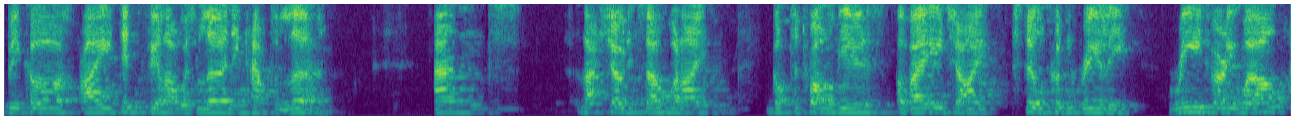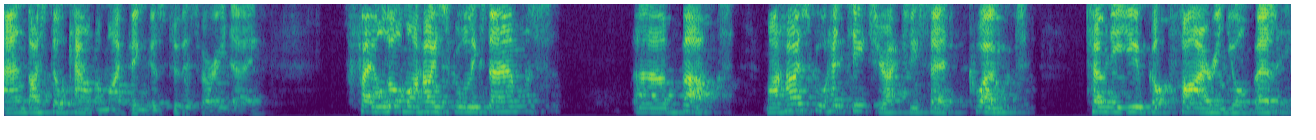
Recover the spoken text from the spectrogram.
because I didn't feel I was learning how to learn. And that showed itself when I got to 12 years of age. I still couldn't really read very well, and I still count on my fingers to this very day failed all my high school exams, uh, but my high school head teacher actually said, quote, Tony, you've got fire in your belly.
